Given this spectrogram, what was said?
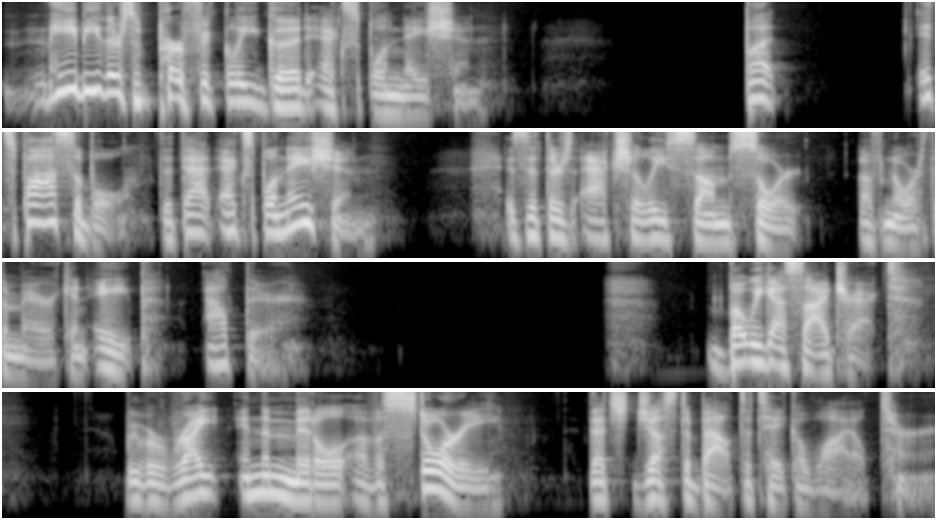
maybe there's a perfectly good explanation. But it's possible that that explanation is that there's actually some sort of North American ape out there. But we got sidetracked. We were right in the middle of a story that's just about to take a wild turn.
